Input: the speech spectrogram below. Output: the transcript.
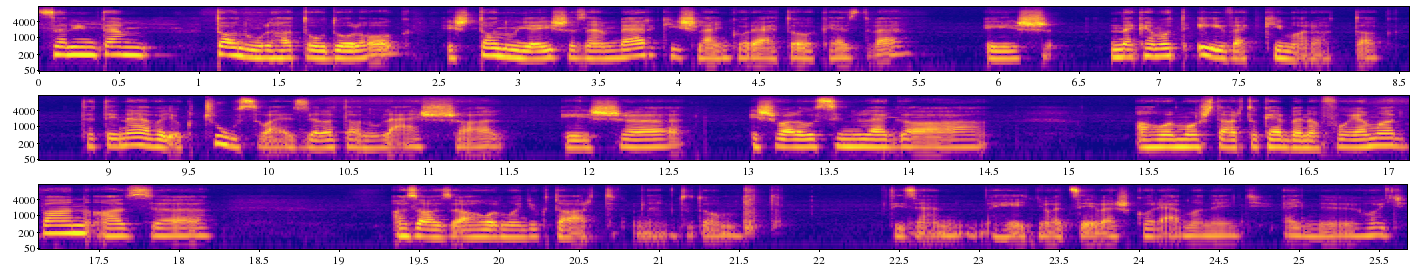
szerintem tanulható dolog, és tanulja is az ember kislánykorától kezdve, és nekem ott évek kimaradtak. Tehát én el vagyok csúszva ezzel a tanulással, és, és valószínűleg a, ahol most tartok ebben a folyamatban, az az, az ahol mondjuk tart, nem tudom, 17-8 éves korában egy, egy nő, hogy,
